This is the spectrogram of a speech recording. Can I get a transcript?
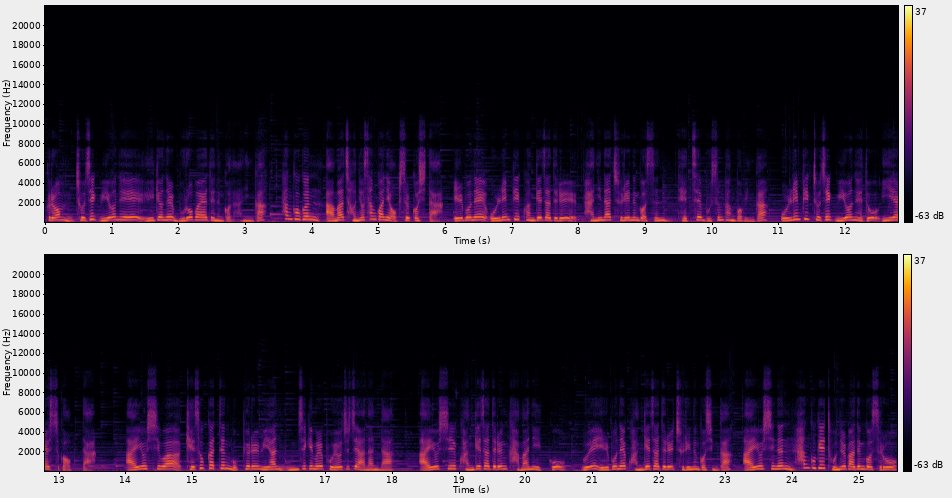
그럼 조직위원회의 의견을 물어봐야 되는 것 아닌가? 한국은 아마 전혀 상관이 없을 것이다. 일본의 올림픽 관계자들을 반이나 줄이는 것은 대체 무슨 방법인가? 올림픽 조직위원회도 이해할 수가 없다. IOC와 계속 같은 목표를 위한 움직임을 보여주지 않았나? IOC 관계자들은 가만히 있고 왜 일본의 관계자들을 줄이는 것인가? IOC는 한국의 돈을 받은 것으로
